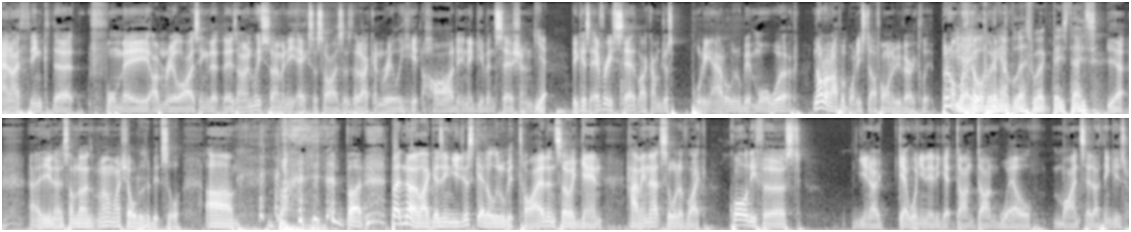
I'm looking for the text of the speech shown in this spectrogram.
and I think that for me, I'm realizing that there's only so many exercises that I can really hit hard in a given session. Yeah. Because every set, like I'm just putting out a little bit more work. Not on upper body stuff. I want to be very clear, but on Yeah, my you're putting up less work these days. yeah, uh, you know, sometimes well, my shoulder's a bit sore. Um, but, but but no, like as in you just get a little bit tired, and so again, having that sort of like quality first, you know, get what you need to get done done well mindset, I think is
